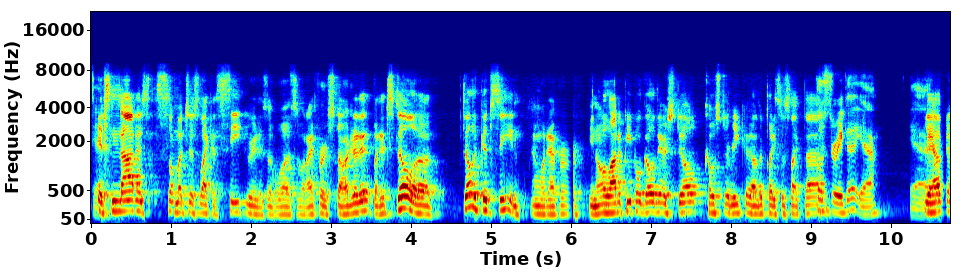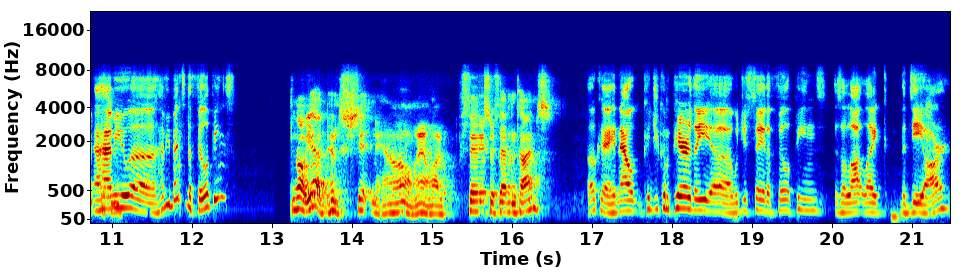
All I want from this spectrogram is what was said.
yeah. it's not as so much as like a secret as it was when I first started it, but it's still a still a good scene and whatever. You know, a lot of people go there still, Costa Rica, other places like that. Costa Rica, yeah. Yeah. Yeah. Now, have you uh have you been to the Philippines? Oh yeah, been shit, man. I don't know, like six or seven times. Okay, now could you compare the? Uh, would you say the Philippines is a lot like the DR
